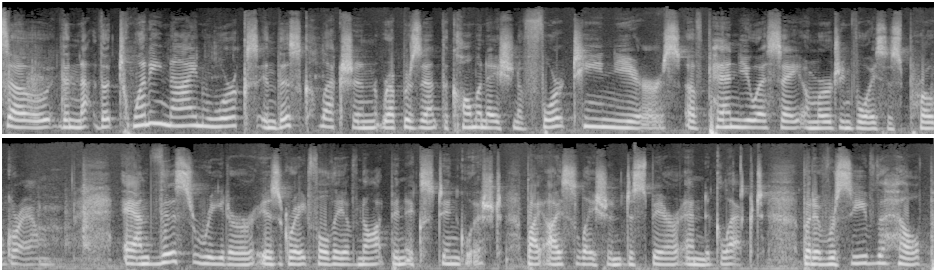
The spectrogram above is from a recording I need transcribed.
So the, the 29 works in this collection represent the culmination of 14 years of PEN USA Emerging Voices program. And this reader is grateful they have not been extinguished by isolation, despair, and neglect, but have received the help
